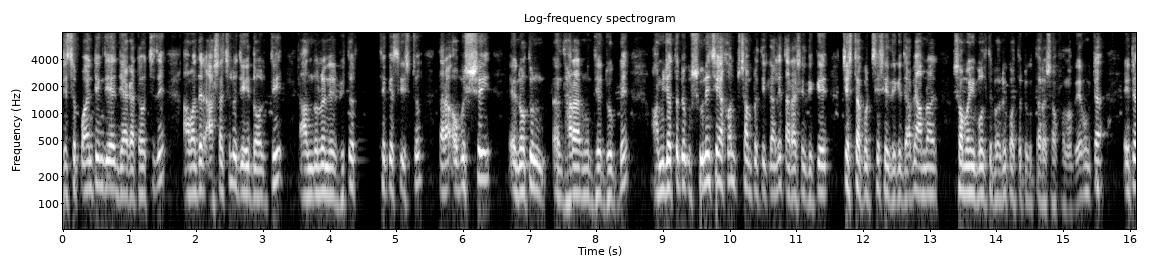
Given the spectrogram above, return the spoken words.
ডিসঅ্যাপয়েন্টিং যে জায়গাটা হচ্ছে যে, আমাদের আশা ছিল যে এই দলটি আন্দোলনের ভিতর থেকে সৃষ্ট, তারা অবশ্যই নতুন ধারার মধ্যে ঢুকবে। আমি যতটুকু শুনেছি এখন সাম্প্রতিককালে তারা সেদিকে চেষ্টা করছে, সেদিকে যাবে, আমরা সময় বলতে পারব কতটুকু তারা সফল হবে এবং এটা এটা,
